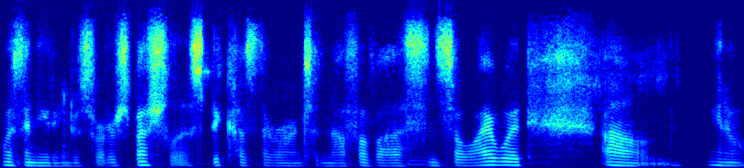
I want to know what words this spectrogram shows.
with an eating disorder specialist because there aren't enough of us. And so I would um, you know,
